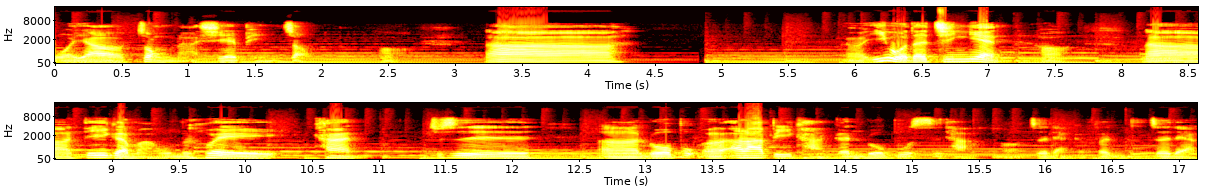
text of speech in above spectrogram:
我要种哪些品种哦？那呃，以我的经验哈，那第一个嘛，我们会看就是。呃，罗布呃，阿拉比卡跟罗布斯塔这两个分这两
